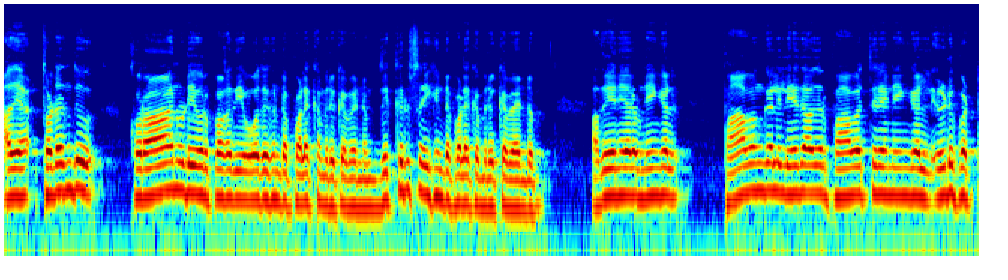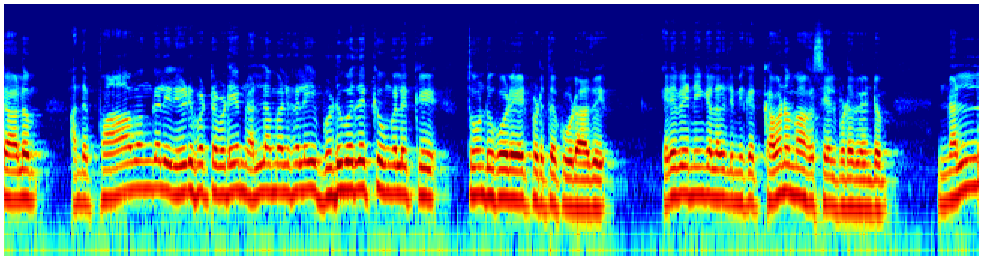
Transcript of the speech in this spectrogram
அதை தொடர்ந்து குரானுடைய ஒரு பகுதியை ஓதுகின்ற பழக்கம் இருக்க வேண்டும் திக்ர் செய்கின்ற பழக்கம் இருக்க வேண்டும். அதே நேரம் நீங்கள் பாவங்களில் ஏதாவது ஒரு பாவத்தில் நீங்கள் ஈடுபட்டாலும் அந்த பாவங்களில் ஈடுபட்டபடியும் நல்ல அமல்களை விடுவதற்கு உங்களுக்கு தூண்டுகோலை ஏற்படுத்தக்கூடாது. எனவே நீங்கள் அதில் மிக கவனமாக செயல்பட வேண்டும். நல்ல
